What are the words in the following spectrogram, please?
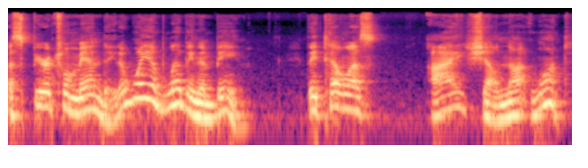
a spiritual mandate, a way of living and being. They tell us, I shall not want.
